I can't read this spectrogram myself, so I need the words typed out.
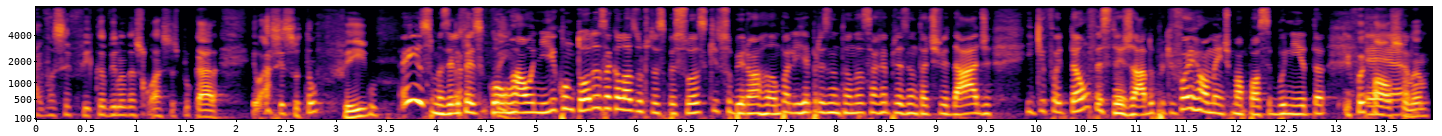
Aí você fica virando as costas pro cara. Eu acho isso tão feio. É isso, mas ele fez com feio. o Raoni e com todas aquelas outras pessoas que subiram a rampa ali representando essa representatividade e que foi tão festejado, porque foi realmente uma posse bonita. E foi falso, né?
